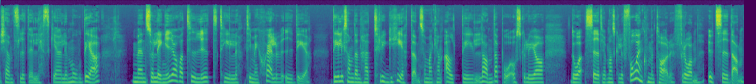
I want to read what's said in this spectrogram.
känns lite läskiga eller modiga. Men så länge jag har tillit till, till mig själv i det, det är liksom den här tryggheten som man kan alltid landa på. Och skulle jag då säga att man skulle få en kommentar från utsidan,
